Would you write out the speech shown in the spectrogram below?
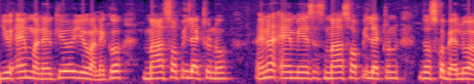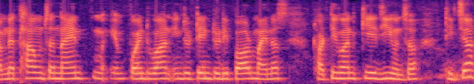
यो एम भनेको के हो? यो भनेको मास अफ इलेक्ट्रोन हो। होइन? M S S mass of electron जसको भ्यालु हामीलाई थाहा हुन्छ nine point one into ten to the power minus thirty one KG हुन्छ। ठिक छ?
